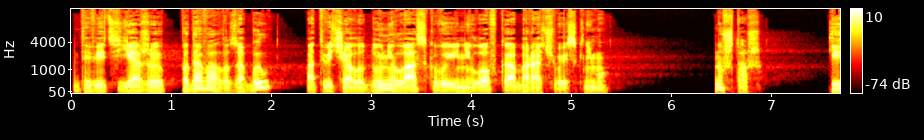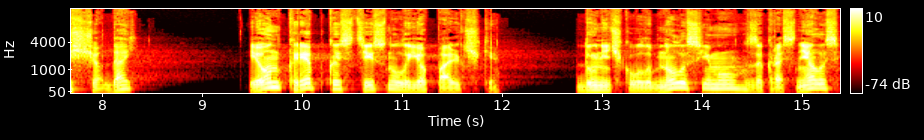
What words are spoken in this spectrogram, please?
«Да ведь я же подавала, забыл?» — отвечала Дуня ласково и неловко оборачиваясь к нему. «Ну что ж, еще дай». И он крепко стиснул ее пальчики. Дунечка улыбнулась ему, закраснелась,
